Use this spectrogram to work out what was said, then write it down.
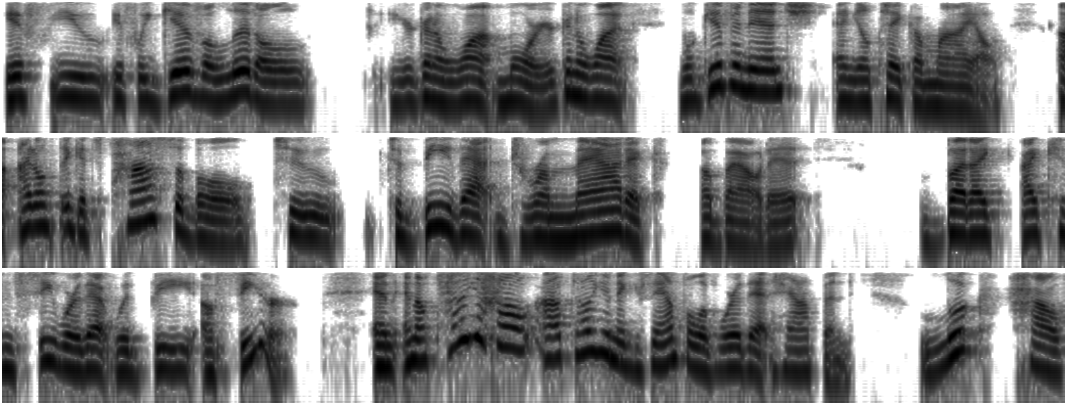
if you if we give a little you're going to want more you're going to want we'll give an inch and you'll take a mile. Uh, i don't think it's possible to to be that dramatic about it but i i can see where that would be a fear. And and i'll tell you how i'll tell you an example of where that happened. Look how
